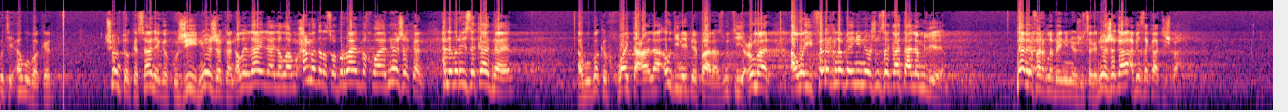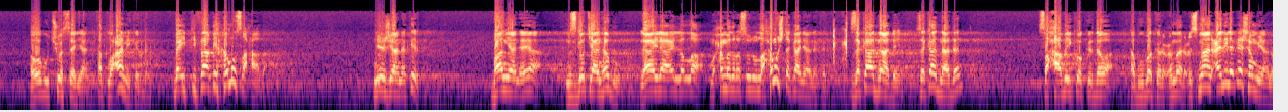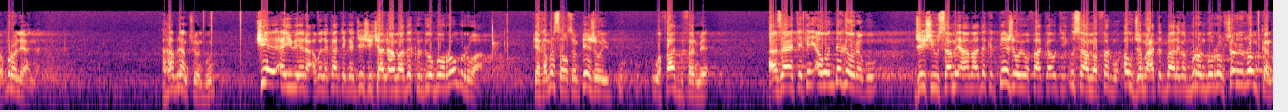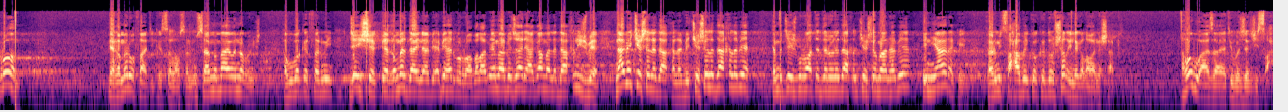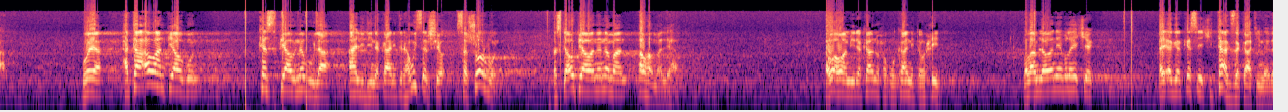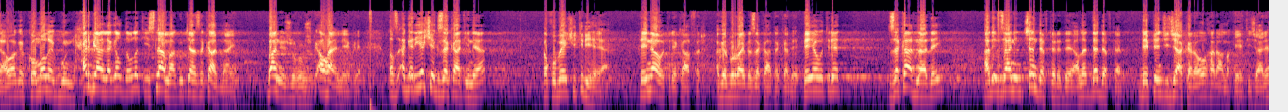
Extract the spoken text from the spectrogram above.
وتی ئەبوو بەکرد چۆن تۆ کەسانێکە کوژی نوێژەکەن ئەڵێ لای لای لەڵام محەممەد ڕسۆ بڕایان بەخوایە نوێژەکەن هەر لە بەرەی زەکات نایەن ئەبو بەکر خوای تەعالا ئەو دینەی پێ پاراز وتی عومەر ئەوەی فەرق لە بینی نوێژ و زەکات تا لە ملێم نابێ فەرق لە بینی نوێژ و زەکات نوێژەکە ئەبێ زەکاتیش بە ئەوە بوو چوە سەریان قەتڵ عامی کرد بە ئیتیفاقی هەموو سەحابە نوێژیانە کرد بانیان ئەیە مزگەوتیان هەبوو لا اله الا الله محمد رسول الله هەموو شتەکانیان نەکرد زەکات نادەین زەکات نادەن صحابەی کۆ کردەوە ئەبوو بەکر عمر عوسمان علی لە پێش هەمویانەوە بڕۆ لیانە ئەها برام چۆن بوون کێ ئەی وێرە ئەوە لە کاتێکە جێشێکیان ئامادە کردووە بۆ ڕۆم بڕوە پێغەمبەر سەوسم پێشەوەی وەفات بفەرمێ ئازایەتەکەی ئەوەندە گەورە بوو جێشی وسامی ئامادە کرد پێشەوەی وەفاتکەوتی ئوسامە فەرمو ئەو جەماعتت با لەگەڵ بڕۆن بۆ ڕۆم شەڕی ڕۆم بکەن ڕۆم پێغەمەر وفاتی کرد صلی وسلم ئوسامە مایەوە نەڕۆیشت ئەبوو بەکر فەرمی جەیشێک پێغەمەر داینابێ ئەبێ هەر بڕوا بەڵام ئێمە بێ جاری ئاگامان لە داخلیش بێ نابێ کێشە لە داخلە بێ کێشە لە داخلە بێ ئەمە جێش بڕاتە دەرەوە لە داخل کێشەمان هەبێ ئینیارەکەی فەرمی سەحابەی کۆ کردو شەڕی لەگەڵ ئەوە نەشاک ئەوە بوو ئازایەتی و بەجەرجی سەحاب بۆیە هەتا ئەوان پیاو بوون کەس پیاو نەبوو لە ئالی دینەکانی تر هەمووی سەرشۆر بوون بەسکە ئەو پیاوانە نەمان ئەو هەمان لێهات ئەو ئەوامیرەکان و حقوقەکانی تەوحید بەڵام لەوانەیە بڵێ یەکێک ئەی ئەگەر کەسێکی تاک زکاتی نەداوە گەر کۆمەڵێک بوون هەربیان لەگەڵ دەوڵەتی ئیسلام هاکوتیان زکات ناین بانێژ ڕۆژک ئەو هەیان لێکرێت بەس ئەگەر یەکێک زکاتی نەیە عقوبەیەکی تری هەیە پێی ناوترێ کافر ئەگەر بڕای بە زکاتەکە بێ پێی ئەوترێت زکات نادەی ئەدی بزانین چەند دەفتەر دێ ئەڵێ دە دەفتەر دێ پێنجی جاکەرەوە خەرامەکەیەتی جارێ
